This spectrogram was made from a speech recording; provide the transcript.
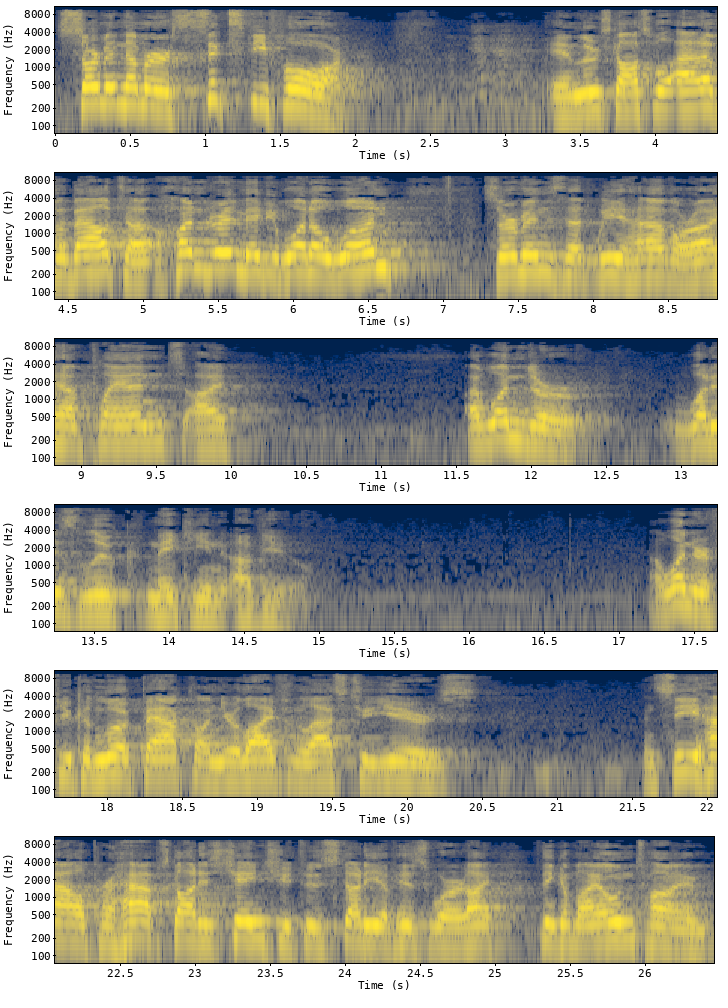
Sermon number 64 in Luke's Gospel out of about 100, maybe 101 sermons that we have or I have planned, I, I wonder what is Luke making of you? I wonder if you can look back on your life in the last two years and see how perhaps God has changed you through the study of His Word. I think of my own time.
